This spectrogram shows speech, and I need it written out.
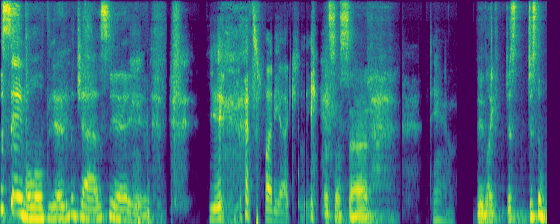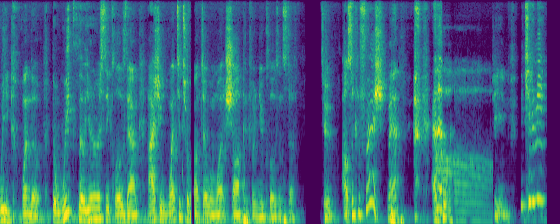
the same old, yeah, the jazz, yeah, yeah. Yeah, that's funny actually. That's so sad. Damn. Dude, like just just the week when the the week the university closed down, I actually went to Toronto and went shopping for new clothes and stuff. Dude, I was looking fresh, man. and then, Oh. you kidding me?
